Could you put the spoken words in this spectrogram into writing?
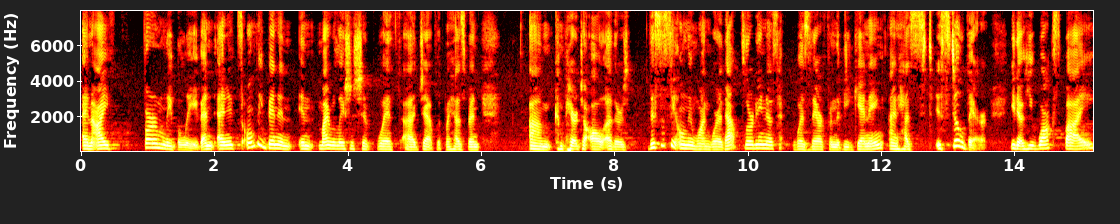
and i firmly believe, and, and it's only been in, in my relationship with uh, Jeff, with my husband, um, compared to all others. This is the only one where that flirtiness was there from the beginning and has is still there. You know, he walks by.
